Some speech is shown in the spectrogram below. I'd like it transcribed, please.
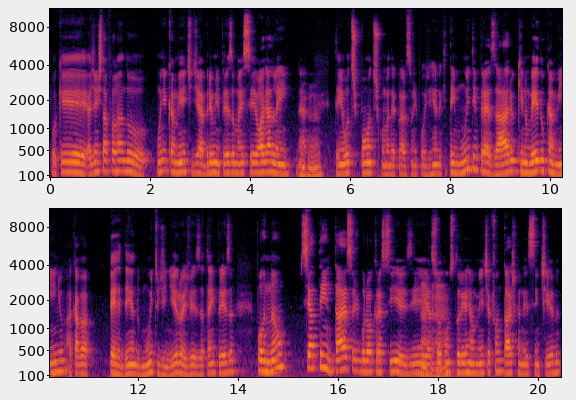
porque a gente está falando unicamente de abrir uma empresa, mas você olha além. Né? Uhum. Tem outros pontos, como a declaração de imposto de renda, que tem muito empresário que no meio do caminho acaba perdendo muito dinheiro, às vezes até a empresa, por não se atentar a essas burocracias e uhum. a sua uhum. consultoria realmente é fantástica nesse sentido.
